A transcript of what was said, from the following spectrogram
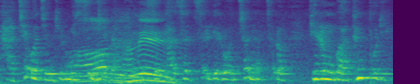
다 채워진 줄 믿습니다. 아멘. 그래서 다섯 슬기로운 처녀처럼 기름과 등불이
